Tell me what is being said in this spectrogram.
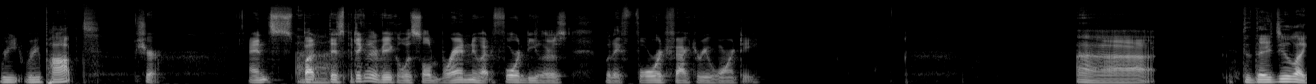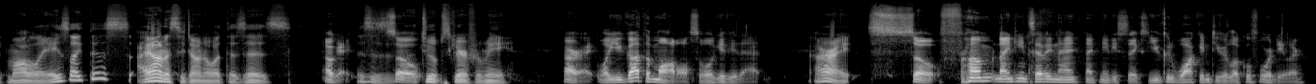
re repopped. sure. And but Uh. this particular vehicle was sold brand new at Ford dealers with a Ford factory warranty. Uh did they do like Model A's like this? I honestly don't know what this is. Okay, This is So- too obscure for me. all right. Well, you got the model, so we'll give you that. All right. So from 1979 to 1986, you could walk into your local Ford dealer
